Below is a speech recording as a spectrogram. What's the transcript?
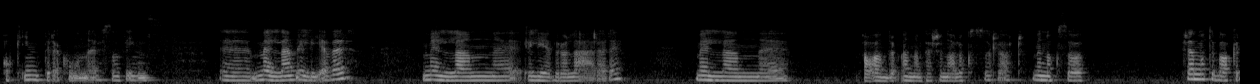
och interaktioner som finns eh, mellan elever, mellan eh, elever och lärare, mellan eh, ja, andra, annan personal också såklart, men också fram och tillbaka,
